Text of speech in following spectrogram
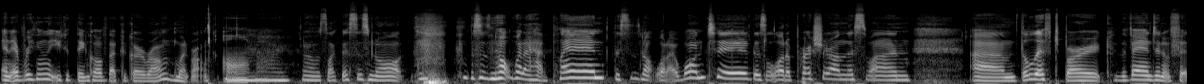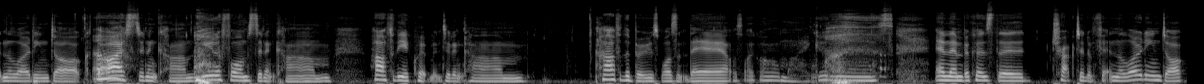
and everything that you could think of that could go wrong went wrong. Oh no. And I was like, this is not, this is not what I had planned. This is not what I wanted. There's a lot of pressure on this one. Um, the lift broke. The van didn't fit in the loading dock. The Oh. ice didn't come. The uniforms didn't come. Half of the equipment didn't come. Half of the booze wasn't there. I was like, oh my goodness. and then because the truck didn't fit in the loading dock,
